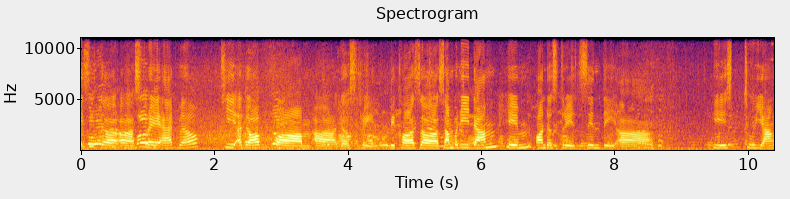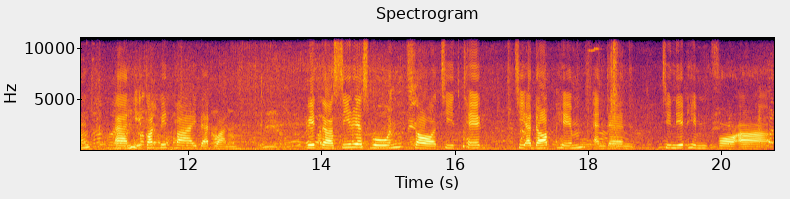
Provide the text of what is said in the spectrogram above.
This is the uh, stray as well. He adopt from uh, the street because uh, somebody dumped him on the street since the uh, he is too young and he got bit by that one with a serious wound. So she take she adopt him and then she need him for uh,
